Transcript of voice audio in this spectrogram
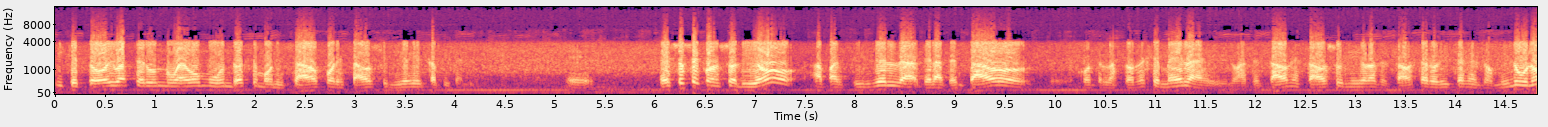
y que todo iba a ser un nuevo mundo hegemonizado por Estados Unidos y el capitalismo. Eh, eso se consolidó a partir del, del atentado eh, contra las Torres Gemelas y los atentados en Estados Unidos, los atentados terroristas en el 2001,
